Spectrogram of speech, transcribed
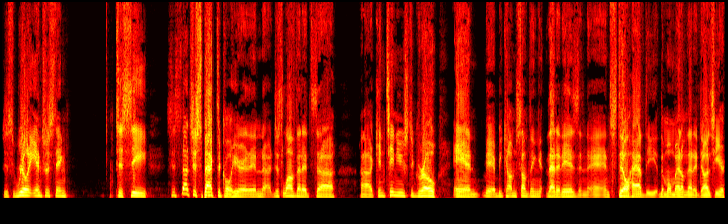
just really interesting to see. It's such a spectacle here, and uh, just love that it's uh, uh, continues to grow and become something that it is, and and still have the the momentum that it does here.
